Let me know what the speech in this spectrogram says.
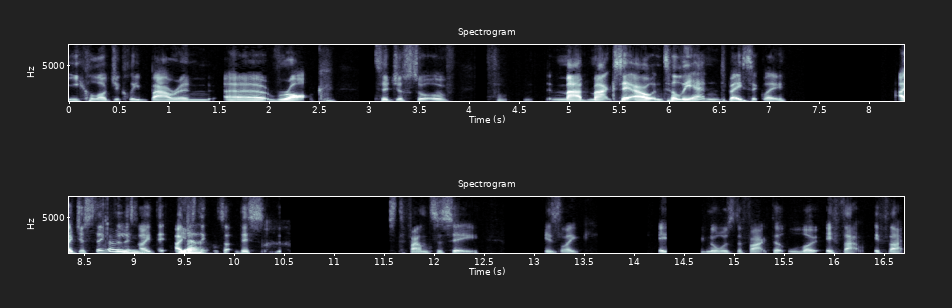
ecologically barren uh rock to just sort of f- mad max it out until the end basically. I just think I that this idea i yeah. just think this, this this fantasy is like it ignores the fact that lo- if that if that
